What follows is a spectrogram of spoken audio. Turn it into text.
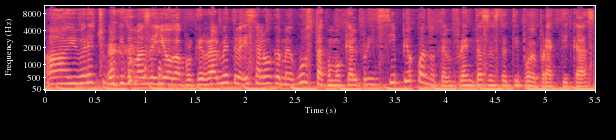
ay, hubiera hecho un poquito más de yoga, porque realmente es algo que me gusta. Como que al principio, cuando te enfrentas a este tipo de prácticas,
